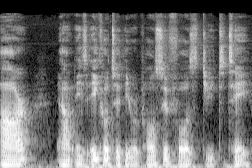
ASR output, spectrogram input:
R um, is equal to the repulsive force due to T.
